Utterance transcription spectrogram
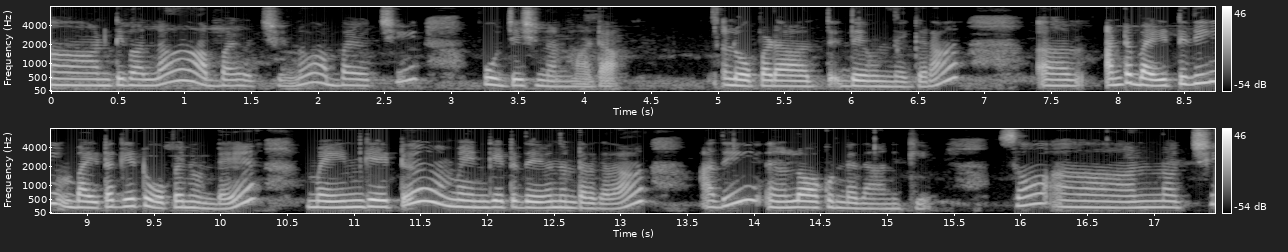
ఆంటీ వాళ్ళ అబ్బాయి వచ్చిండు. అబ్బాయి వచ్చి పూజ చేసిండు అనమాట లోపల దేవుని దగ్గర. అంటే బయటిది బయట గేట్ ఓపెన్ ఉండే. మెయిన్ గేట్ మెయిన్ గేట్ దేవుని ఉంటుంది కదా అది లాక్ ఉండే దానికి. సో అన్న వచ్చి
